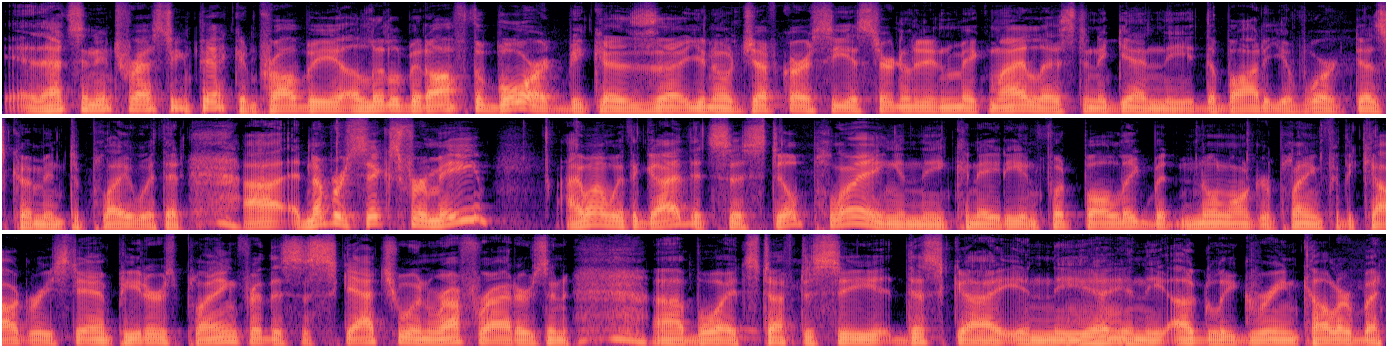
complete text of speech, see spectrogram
That's an interesting pick and probably a little bit off the board because, uh, you know, Jeff Garcia certainly didn't make my list. And again, the, the body of work does come into play with it. Uh, number six for me, I went with a guy that's uh, still playing in the Canadian Football League, but no longer playing for the Calgary Stampeders, playing for the Saskatchewan Roughriders. And uh, boy, it's tough to see this guy in the uh, in the ugly green color. But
